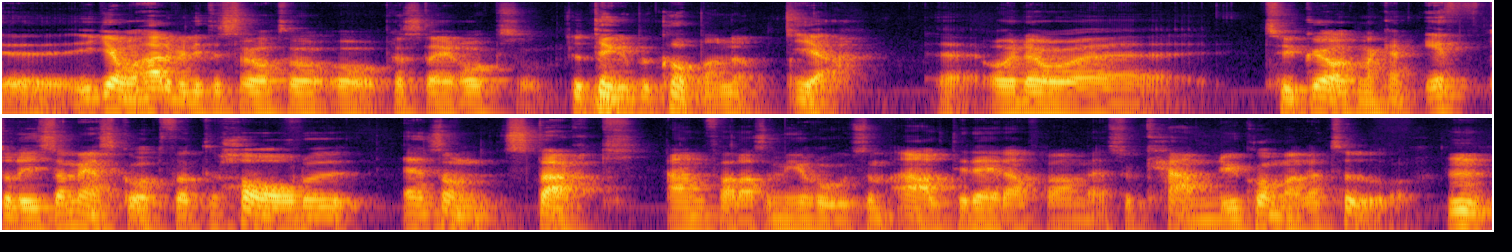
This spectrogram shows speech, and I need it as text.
Eh, igår hade vi lite svårt att, att prestera också. Du tänker på koppan då? Ja. Eh, och då eh, tycker jag att man kan efterlysa mer skott. För att har du en sån stark anfallare som Jiro som alltid är där framme så kan det ju komma returer. Mm.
